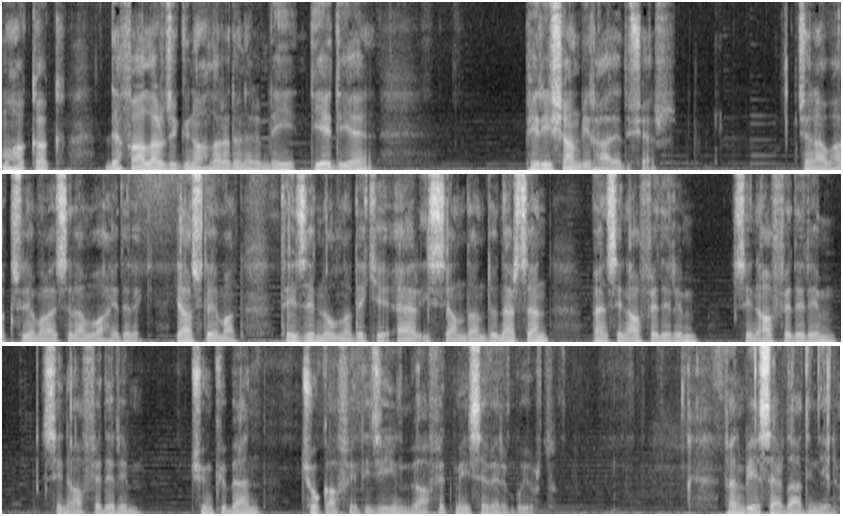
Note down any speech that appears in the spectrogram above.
muhakkak defalarca günahlara dönerim diye diye perişan bir hale düşer. Cenab-ı Hak Süleyman Aleyhisselam vahyederek Ya Süleyman teyzenin oğluna de ki eğer isyandan dönersen ben seni affederim, seni affederim, seni affederim. Çünkü ben çok affediciyim ve affetmeyi severim buyurdu. Efendim bir eser daha dinleyelim.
